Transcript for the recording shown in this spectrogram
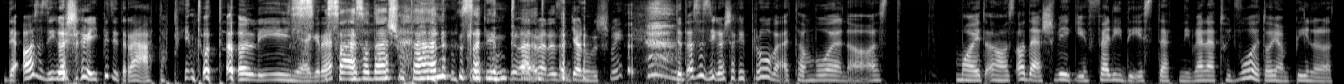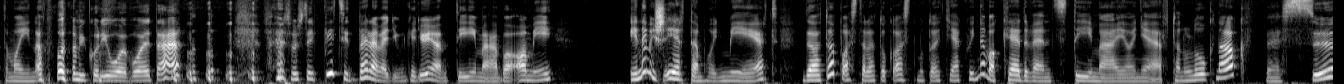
de az az igazság, hogy egy picit rátapintottál a lényegre. Századás után, szerintem. Már, már ez a gyanús, mi? Tehát az az igazság, hogy próbáltam volna azt majd az adás végén felidéztetni veled, hogy volt olyan pillanat a mai napon, amikor jól voltál, mert most egy picit belemegyünk egy olyan témába, ami én nem is értem, hogy miért, de a tapasztalatok azt mutatják, hogy nem a kedvenc témája a nyelvtanulóknak, vesző,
